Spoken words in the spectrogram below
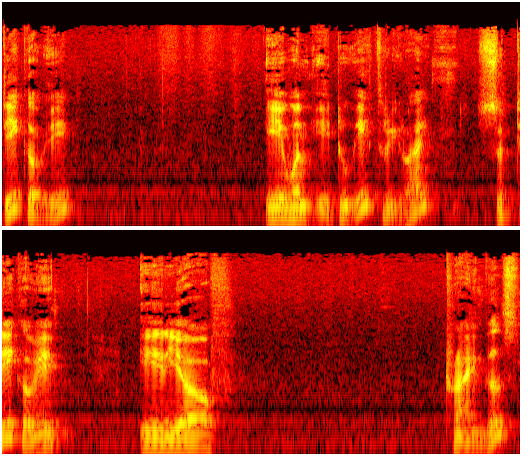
Take away A1, A2, A3, right? So take away area of triangles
